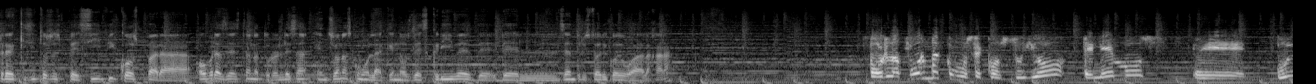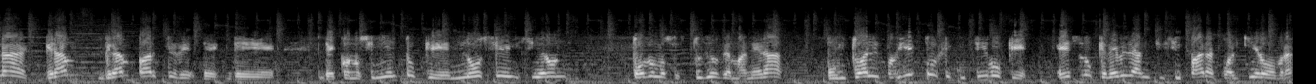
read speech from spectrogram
requisitos específicos para obras de esta naturaleza en zonas como la que nos describe del centro histórico de Guadalajara? Por la forma como se construyó, tenemos eh, una gran, gran parte de, de, conocimiento que no se hicieron todos los estudios de manera puntual. El proyecto ejecutivo, que es lo que debe de anticipar a cualquier obra,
